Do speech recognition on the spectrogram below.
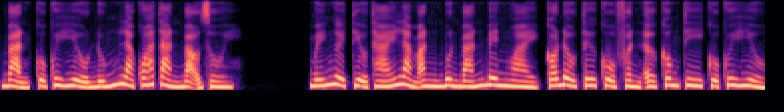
bản của Quy Hiểu đúng là quá tàn bạo rồi. Mấy người tiểu thái làm ăn buôn bán bên ngoài, có đầu tư cổ phần ở công ty của Quy Hiểu.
